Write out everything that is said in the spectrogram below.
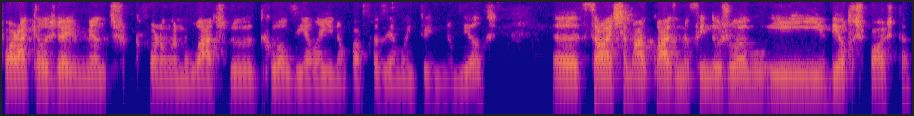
fora aqueles dois momentos que foram anulados de, de gols e ele aí não pode fazer muito em nenhum deles, uh, só é chamado quase no fim do jogo e deu resposta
